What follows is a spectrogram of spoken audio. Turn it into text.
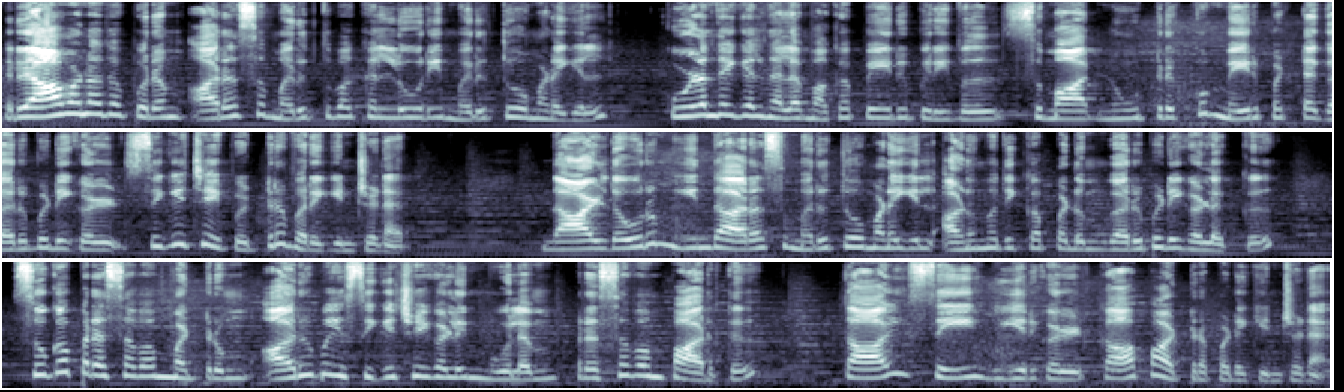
ராமநாதபுரம் அரசு மருத்துவக் கல்லூரி மருத்துவமனையில் குழந்தைகள் நல மகப்பேறு பிரிவில் சுமார் நூற்றுக்கும் மேற்பட்ட கர்ப்பிணிகள் சிகிச்சை பெற்று வருகின்றனர். நாள்தோறும் இந்த அரசு மருத்துவமனையில் அனுமதிக்கப்படும் கர்ப்பிணிகளுக்கு சுகப்பிரசவம் மற்றும் அறுவை சிகிச்சைகளின் மூலம் பிரசவம் பார்த்து தாய் சேய் உயிர்கள் காப்பாற்றப்படுகின்றன.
